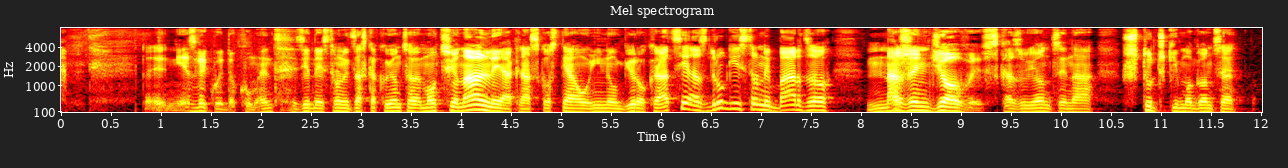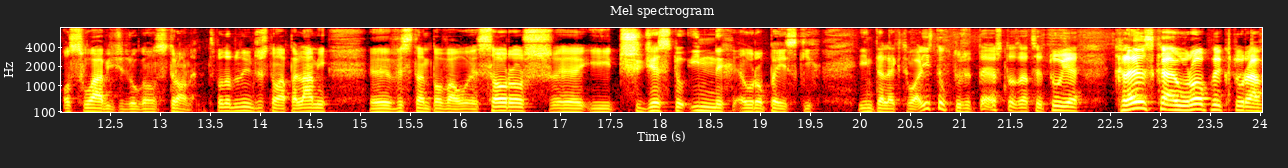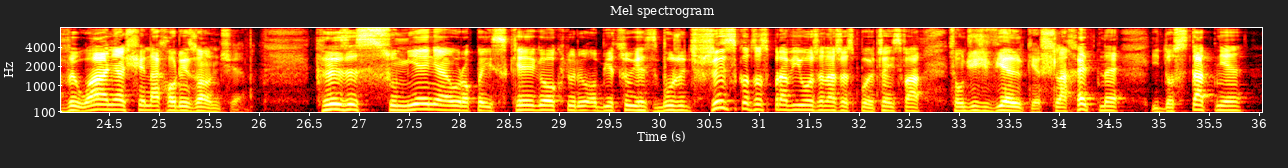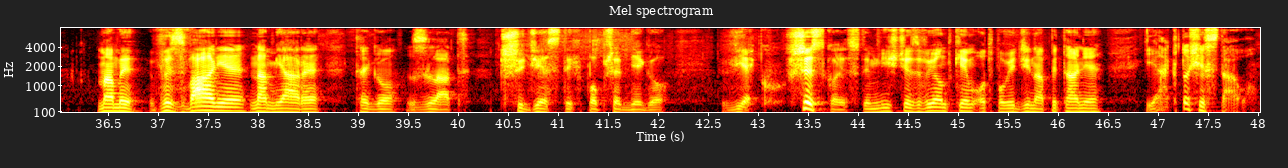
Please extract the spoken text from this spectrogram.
To niezwykły dokument. Z jednej strony zaskakująco emocjonalny, jak na skostniałą unijną biurokrację, a z drugiej strony bardzo narzędziowy, wskazujący na sztuczki mogące osłabić drugą stronę. Z podobnymi zresztą apelami y, występował Soros y, i 30 innych europejskich intelektualistów, którzy też, to zacytuję, klęska Europy, która wyłania się na horyzoncie. Kryzys sumienia europejskiego, który obiecuje zburzyć wszystko, co sprawiło, że nasze społeczeństwa są dziś wielkie, szlachetne i dostatnie. Mamy wyzwanie na miarę tego z lat 30. poprzedniego wieku. Wszystko jest w tym liście, z wyjątkiem odpowiedzi na pytanie, jak to się stało,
